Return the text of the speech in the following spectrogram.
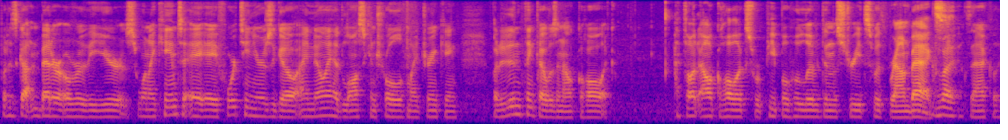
but has gotten better over the years. When I came to AA 14 years ago, I know I had lost control of my drinking, but I didn't think I was an alcoholic. I thought alcoholics were people who lived in the streets with brown bags. Right. Exactly.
